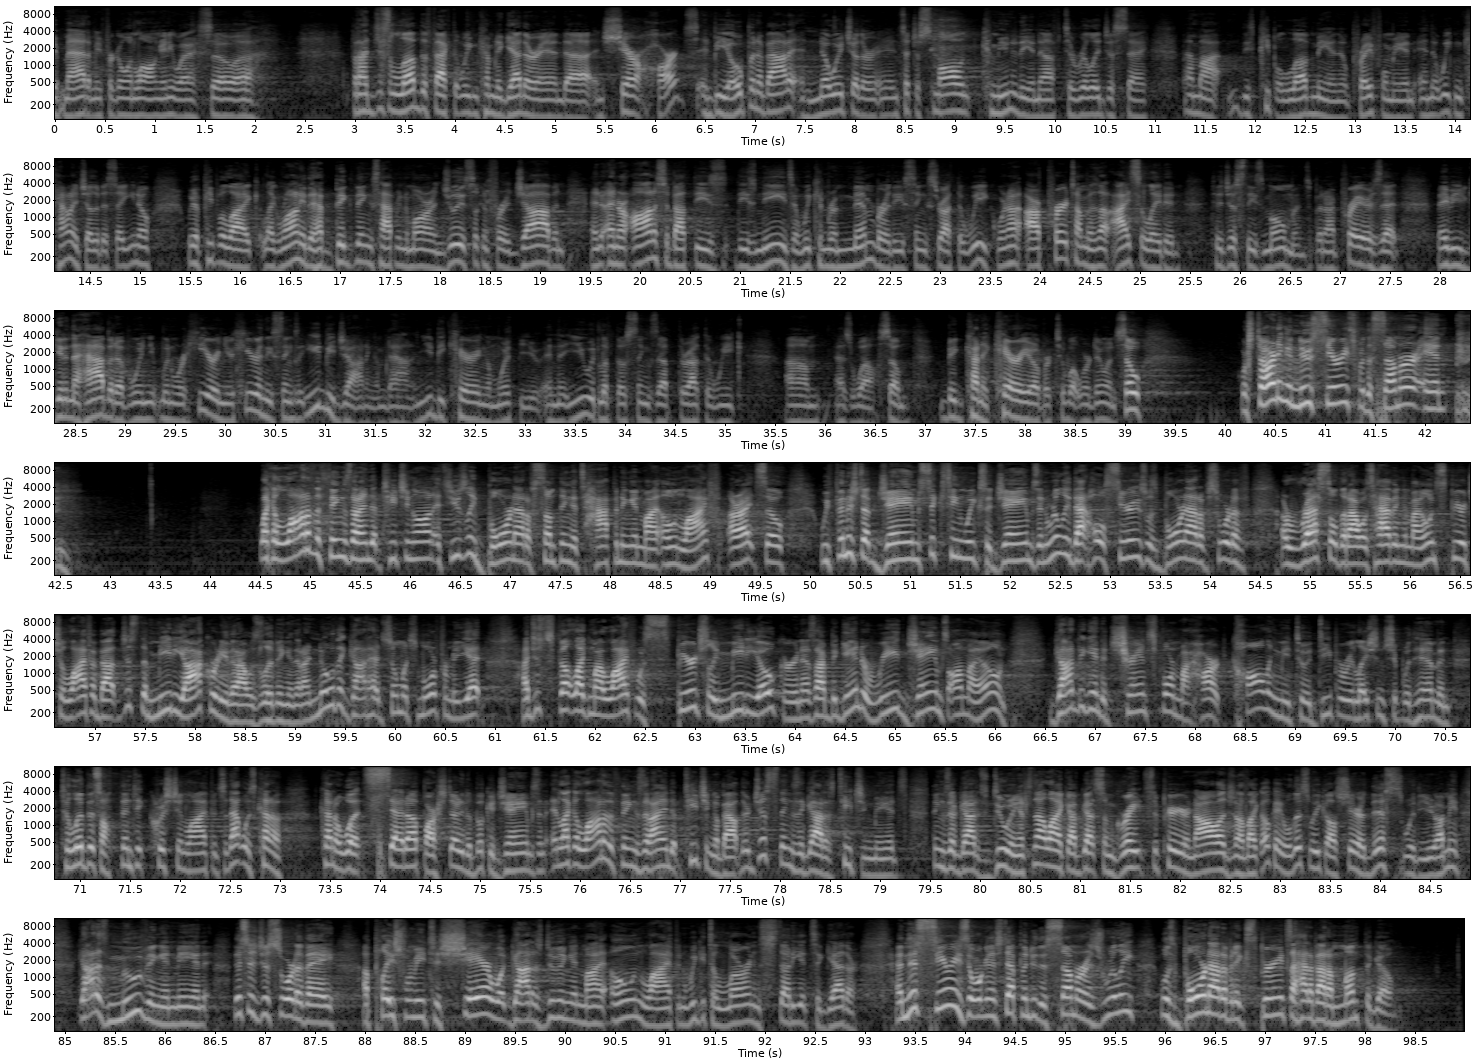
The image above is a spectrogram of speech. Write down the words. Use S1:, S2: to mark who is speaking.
S1: get mad at me for going long anyway. So, uh, but I just love the fact that we can come together and, uh, and share hearts and be open about it and know each other in such a small community enough to really just say, man, my, these people love me and they'll pray for me. And, and that we can count each other to say, you know, we have people like, like Ronnie that have big things happening tomorrow and Julia's looking for a job and, and, and are honest about these, these needs. And we can remember these things throughout the week. We're not, our prayer time is not isolated to just these moments, but our prayer is that maybe you'd get in the habit of when, when we're here and you're hearing these things, that you'd be jotting them down and you'd be carrying them with you, and that you would lift those things up throughout the week um, as well. So, big kind of carryover to what we're doing. So, we're starting a new series for the summer, and like a lot of the things that I end up teaching on, it's usually born out of something that's happening in my own life. All right, so we finished up James, 16 weeks of James, and really that whole series was born out of sort of a wrestle that I was having in my own spiritual life about just the mediocrity that I was living in. That I know that God had so much more for me, yet I just felt like my life was spiritually mediocre. And as I began to read James on my own, God began to transform my heart, calling me to a deeper relationship with Him and to live this authentic Christian life. And so that was kind of kind of what set up our study of the book of James. And, and, like a lot of the things that I end up teaching about, they're just things that God is teaching me. It's things that God is doing. It's not like I've got some great superior knowledge and I'm like, okay, well, this week I'll share this with you. I mean, God is moving in me, and this is just sort of a, a place for me to share what God is doing in my own life, and we get to learn and study it together. And this series that we're going to step into this summer is really was born out of an experience I had about a month ago.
